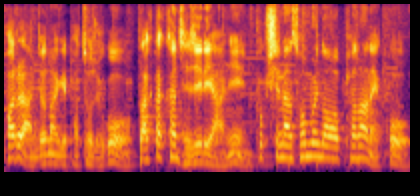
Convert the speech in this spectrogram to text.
팔을 안전하게 받쳐주고 딱딱한 재질이 아닌 푹신한 솜을 넣어 편안했고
